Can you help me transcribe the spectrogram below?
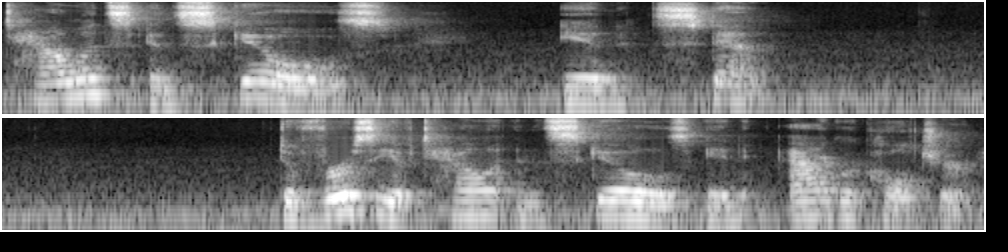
talents and skills in STEM. Diversity of talent and skills in agriculture,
